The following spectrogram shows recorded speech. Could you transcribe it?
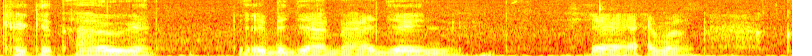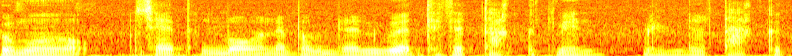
kaget tahu kan. Ya udah jalan aja ini. Ya emang gue mau setan bohongan apa beneran gue tetap takut men. Bener takut.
